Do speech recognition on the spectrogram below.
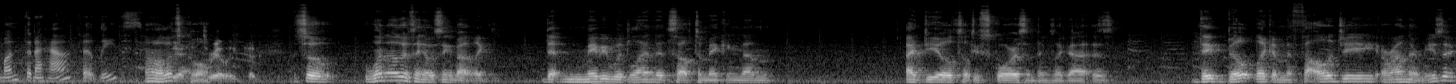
month and a half at least. Oh, that's yeah, cool. It's really good. So one other thing I was thinking about, like that maybe would lend itself to making them ideal to do scores and things like that, is they built like a mythology around their music,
